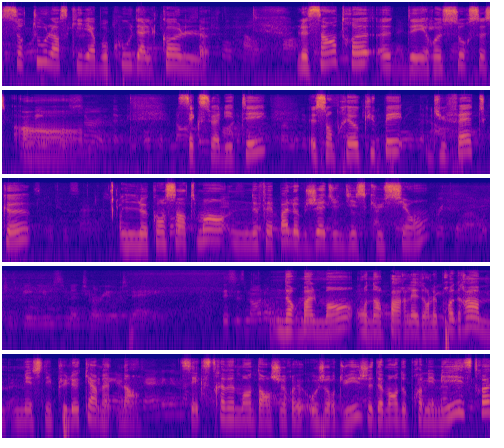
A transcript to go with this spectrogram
surtout lorsqu'il y a beaucoup d'alcool. Le Centre euh, des ressources en sexualité sont préoccupés du fait que le consentement ne fait pas l'objet d'une discussion. Normalement, on en parlait dans le programme, mais ce n'est plus le cas maintenant. C'est extrêmement dangereux. Aujourd'hui, je demande au premier ministre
